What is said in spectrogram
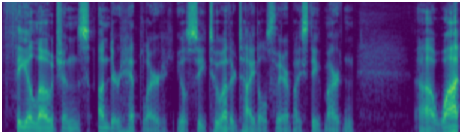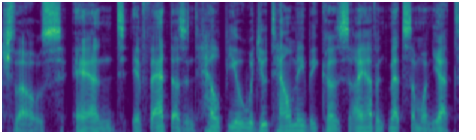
Theologians Under Hitler. You'll see two other titles there by Steve Martin. Uh, watch those. And if that doesn't help you, would you tell me? Because I haven't met someone yet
